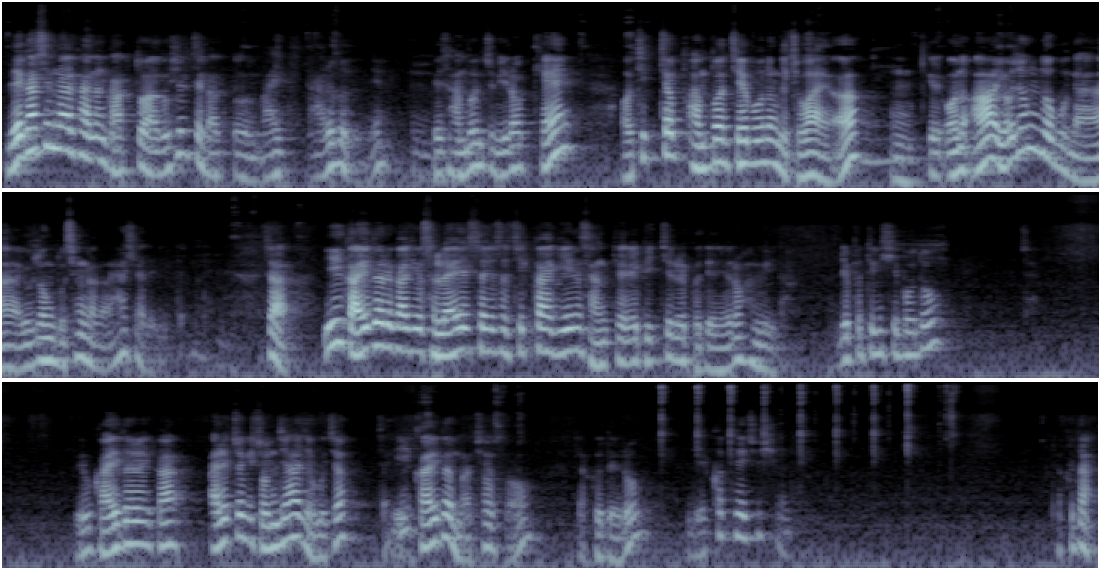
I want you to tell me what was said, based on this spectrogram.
내가 생각하는 각도하고 실제 각도 많이 다르거든요. 그래서 한 번쯤 이렇게 어, 직접 한번 재보는 게 좋아요. 음, 그 어느 아, 요 정도구나. 요 정도 생각을 하셔야 되기 때문에. 자, 이 가이드를 가지고 슬라이스에서 직각인 상태의 빗질을 그대로 합니다. 리프팅 15도. 자, 이 가이드가 아래쪽에 존재하죠, 그죠? 자, 이 가이드에 맞춰서 자, 그대로 이제 커트해 주시면 돼요. 자, 그다음,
